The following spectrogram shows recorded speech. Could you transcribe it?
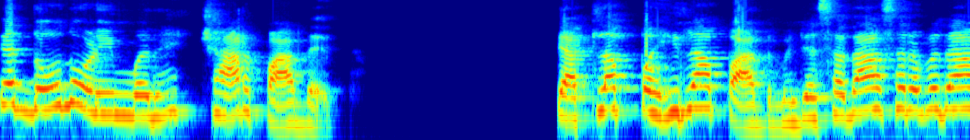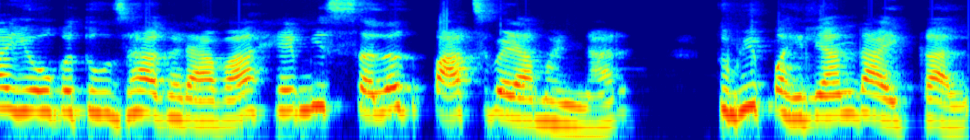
त्या दोन ओळींमध्ये चार पाद आहेत. त्यातला पहिला पाद म्हणजे सदा सर्वदा योग तुझा घडावा हे मी सलग पाच वेळा म्हणणार. तुम्ही पहिल्यांदा ऐकाल.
